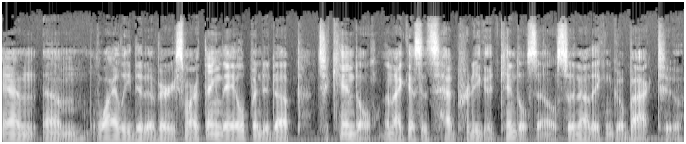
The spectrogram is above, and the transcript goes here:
And um, Wiley did a very smart thing. They opened it up to Kindle, and I guess it's had pretty good Kindle sales. So now they can go back to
